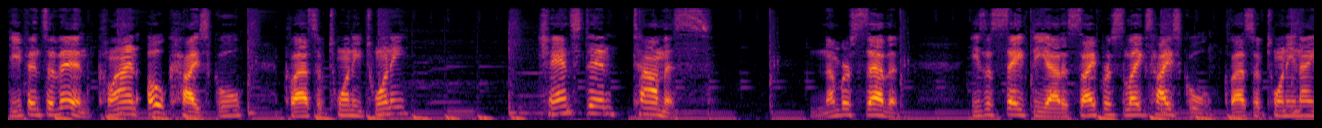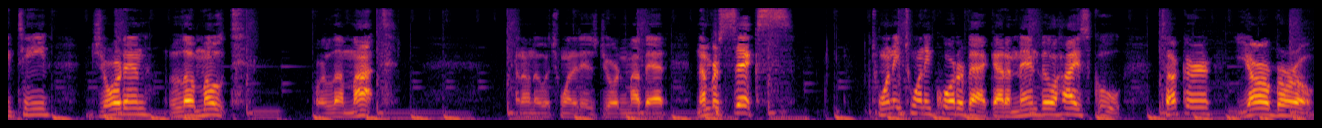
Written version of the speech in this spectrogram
defensive end, Klein Oak High School, class of 2020. Chanston Thomas. Number 7, He's a safety out of Cypress Lakes High School, class of 2019. Jordan Lamotte or Lamotte. I don't know which one it is, Jordan, my bad. Number six, 2020 quarterback out of Manvel High School, Tucker Yarborough.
